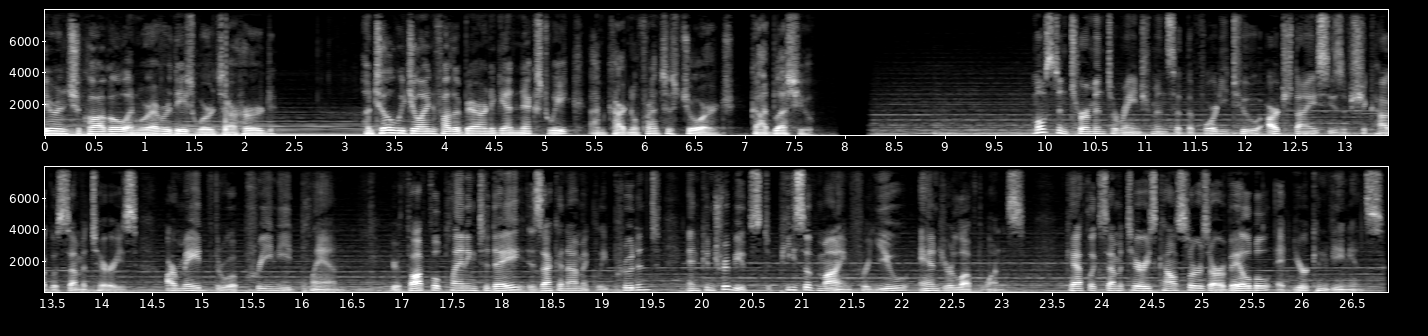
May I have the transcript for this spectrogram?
here in Chicago and wherever these words are heard. Until we join Father Barron again next week, I'm Cardinal Francis George. God bless you. Most interment arrangements at the 42 Archdiocese of Chicago cemeteries are made through a pre need plan. Your thoughtful planning today is economically prudent and contributes to peace of mind for you and your loved ones. Catholic Cemeteries counselors are available at your convenience.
